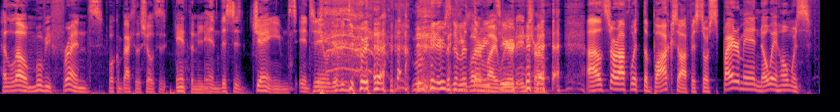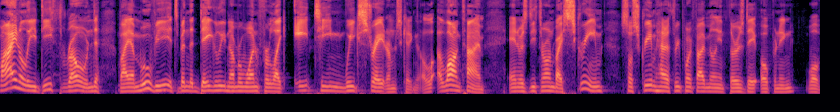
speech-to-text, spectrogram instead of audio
Hello, movie friends. Welcome back to the show. This is Anthony. And this is James, and today we're going to be doing movie news number for 32. my weird intro. uh, let's start off with the box office. So, Spider Man No Way Home was finally dethroned by a movie. It's been the daily number one for like 18 weeks straight. I'm just kidding, a, a long time. And it was dethroned by Scream. So, Scream had a 3.5 million Thursday opening, well,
